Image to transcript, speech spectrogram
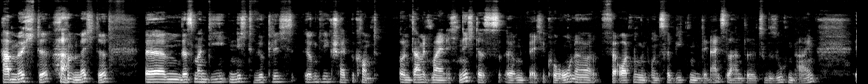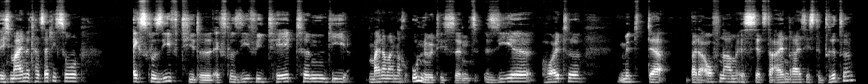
haben möchte, haben möchte, ähm, dass man die nicht wirklich irgendwie gescheit bekommt. Und damit meine ich nicht, dass irgendwelche Corona-Verordnungen uns verbieten, den Einzelhandel zu besuchen. Nein. Ich meine tatsächlich so, Exklusivtitel, Exklusivitäten, die meiner Meinung nach unnötig sind. Siehe heute mit der, bei der Aufnahme ist jetzt der 31.3.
